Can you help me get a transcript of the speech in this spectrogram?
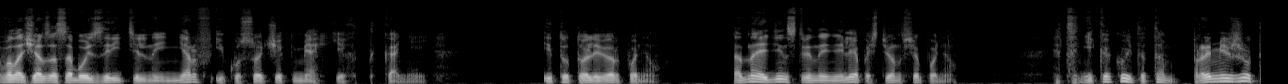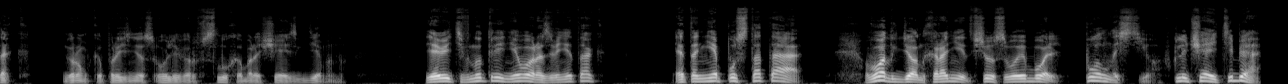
волоча за собой зрительный нерв и кусочек мягких тканей. И тут Оливер понял. Одна единственная нелепость, и он все понял. — Это не какой-то там промежуток, — громко произнес Оливер вслух, обращаясь к демону. — Я ведь внутри него, разве не так? Это не пустота. Вот где он хранит всю свою боль, полностью, включая тебя.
